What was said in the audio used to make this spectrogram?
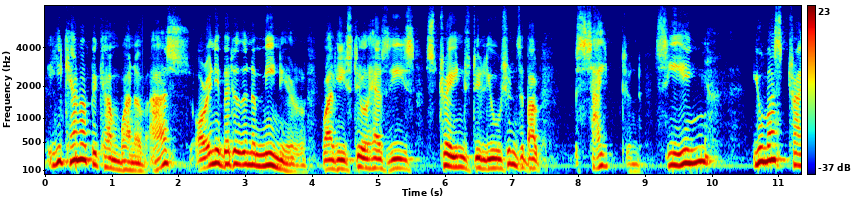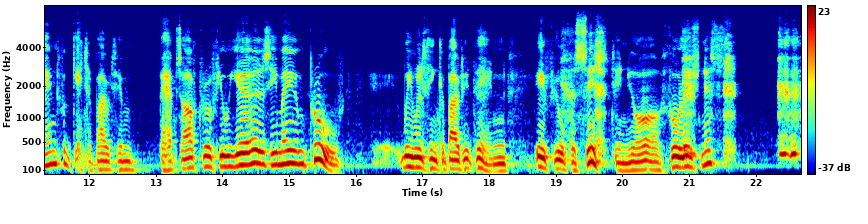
He cannot become one of us, or any better than a menial, while he still has these strange delusions about sight and seeing. You must try and forget about him. Perhaps after a few years he may improve. We will think about it then, if you persist in your foolishness.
